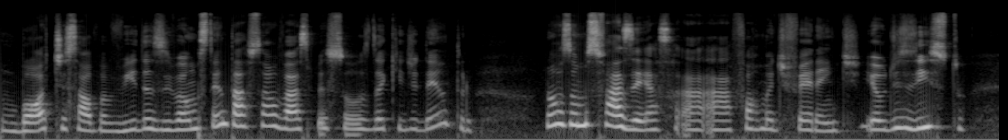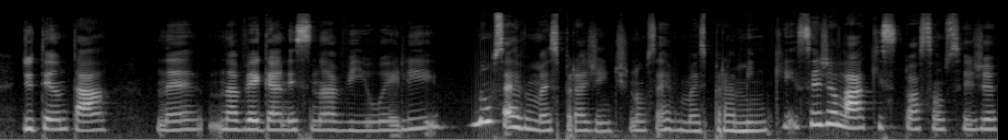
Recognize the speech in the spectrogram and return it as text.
um bote salva-vidas e vamos tentar salvar as pessoas daqui de dentro nós vamos fazer a, a, a forma diferente. Eu desisto de tentar né, navegar nesse navio. Ele não serve mais pra gente, não serve mais para mim. Que seja lá que situação seja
